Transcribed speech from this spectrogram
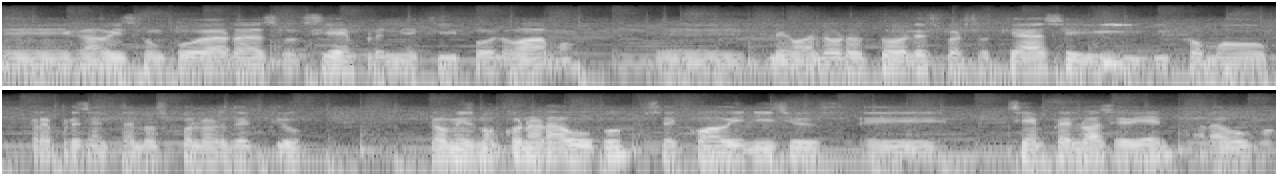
Eh, Gaby es un jugadorazo, siempre en mi equipo lo amo. Eh, le valoro todo el esfuerzo que hace y, y cómo representa los colores del club. Lo mismo con Araujo, secó a Vinicius, eh, siempre lo hace bien. Araujo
